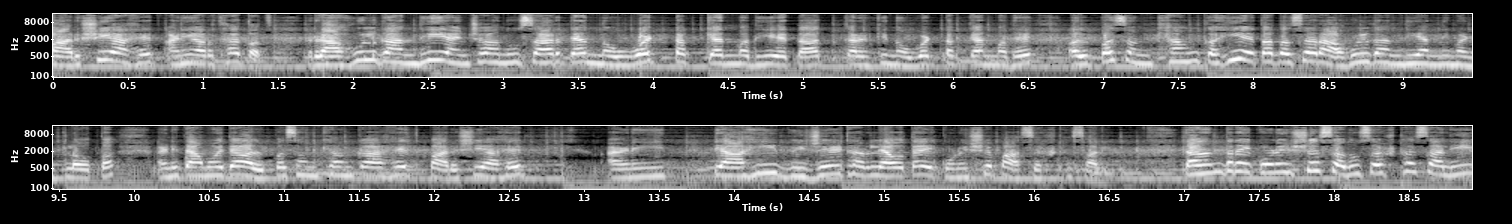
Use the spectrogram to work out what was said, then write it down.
पारशी आहेत आणि अर्थातच राहुल गांधी यांच्या अनुसार त्या नव्वद टक्क्यांमध्ये येतात. कारण की नव्वद टक्क्यांमध्ये अल्पसंख्याकही येतात असं राहुल गांधी यांनी म्हटलं होतं. आणि त्यामुळे त्या अल्पसंख्याक आहेत पारशी आहेत. आणि त्याही विजयी ठरल्या होत्या एकोणीसशे पासष्ट साली. त्यानंतर एकोणीसशे सदुसष्ट साली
